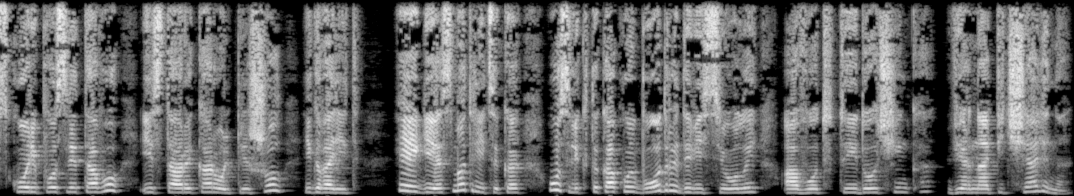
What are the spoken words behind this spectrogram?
Вскоре после того и старый король пришел и говорит, «Эге, смотрите-ка, ослик-то какой бодрый да веселый, а вот ты, доченька, верно опечалена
